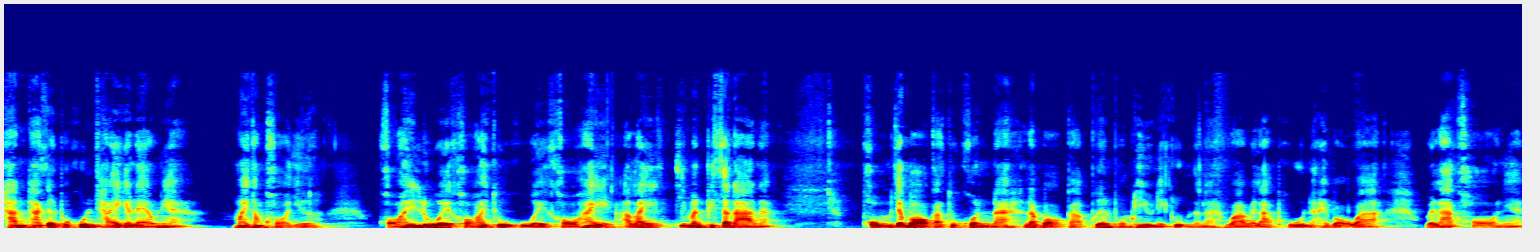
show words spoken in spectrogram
ท่านถ้าเกิดพวกคุณใช้กันแล้วเนี่ย ไม่ต้องขอเยอะ ขอให้รวย ขอให้ถูกหวย ขอให้อะไรที่มันพิสดารน่ะผมจะบอกกับทุกคนนะ และบอกกับเพื่อนผมที่อยู่ในกลุ่มนะนะ ว่าเวลาพูดนะให้บอกว่า เวลาขอเนี่ย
